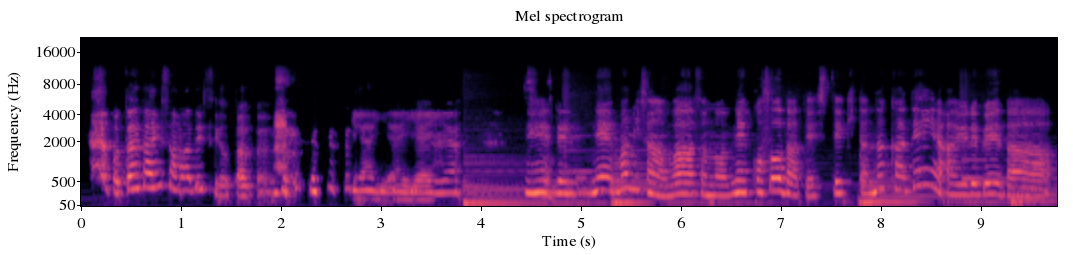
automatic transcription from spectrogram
お互い様ですよ、多分。いやいやいやいや。ね、でね、マミさんはそのね子育てしてきた中でアユルベーダ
